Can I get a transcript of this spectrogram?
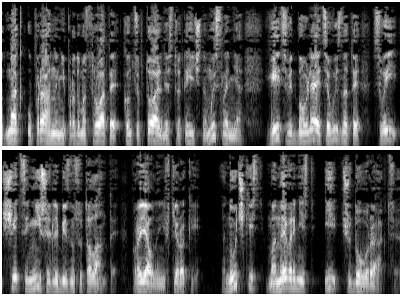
Однак у прагненні продемонструвати концептуальне стратегічне мислення, Гейтс відмовляється визнати свої ще цінніші для бізнесу таланти, проявлені в ті роки гнучкість, маневреність і чудову реакцію.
